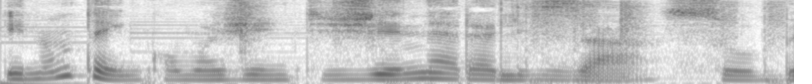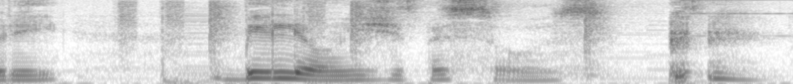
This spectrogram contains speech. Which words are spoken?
E não tem como a gente generalizar sobre bilhões de pessoas.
